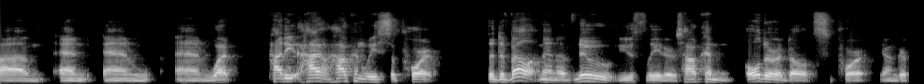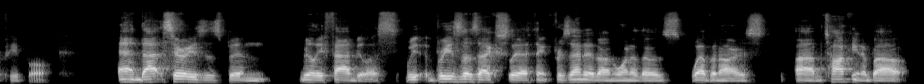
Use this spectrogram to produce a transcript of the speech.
um, and and and what how do you how how can we support the development of new youth leaders? How can older adults support younger people? And that series has been really fabulous. We, Briza's actually, I think, presented on one of those webinars um, talking about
